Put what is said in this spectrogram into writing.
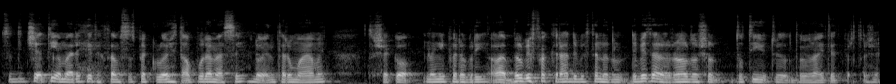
Co týče té Ameriky, tak tam se spekuluje, že tam půjde Messi do Interu Miami, což jako není úplně dobrý, ale byl bych fakt rád, kdybych ten, kdyby ten Ronaldo šel do, tý, do, do United, protože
